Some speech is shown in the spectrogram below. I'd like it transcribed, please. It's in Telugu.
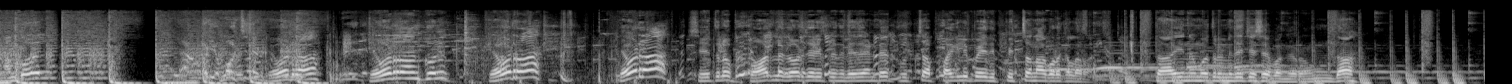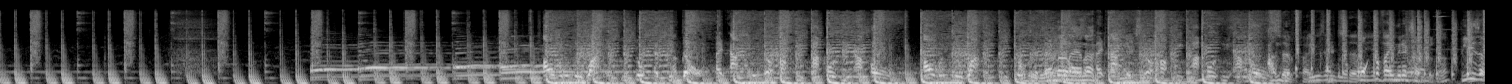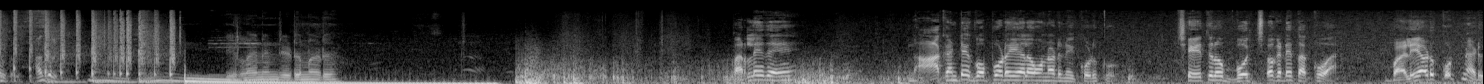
అంకుల్. ఎవడ్రా? ఎవడ్రా అంకుల్? ఎవడ్రా? ఎవడ్రా? చేతిలో బాటిల్ గౌడ జరిపోయింది లేదంటే పుచ్చ పగిలిపోయేది పిచ్చ నా కొడకలరా. తాగిన మొదలు నిదే చేసే బంగారం. దా. మినిట్స్ అంకుల్ ప్లీజ్ అంకుల్ ఏంటి ఏడున్నాడు పర్లేదే నాకంటే గొప్పోడయ్యేలా ఉన్నాడు నీ కొడుకు చేతిలో బొచ్చు ఒకటే తక్కువ బలి అడుక్కుంటున్నాడు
